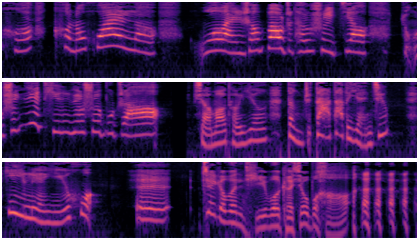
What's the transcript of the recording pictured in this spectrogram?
盒可能坏了，我晚上抱着它睡觉，总是越听越睡不着。”小猫头鹰瞪着大大的眼睛，一脸疑惑：“呃，这个问题我可修不好。”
